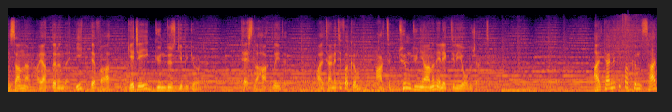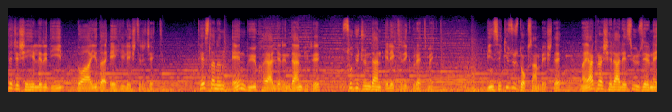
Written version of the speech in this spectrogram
İnsanlar hayatlarında ilk defa geceyi gündüz gibi gördü. Tesla haklıydı. Alternatif akım artık tüm dünyanın elektriği olacaktı. Alternatif akım sadece şehirleri değil, doğayı da ehlileştirecekti. Tesla'nın en büyük hayallerinden biri su gücünden elektrik üretmekti. 1895'te Niagara Şelalesi üzerine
